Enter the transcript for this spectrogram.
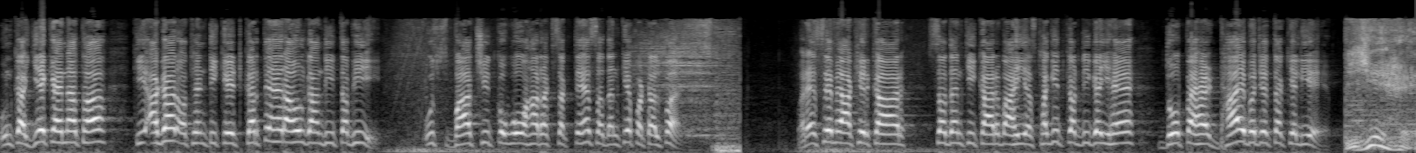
उनका यह कहना था कि अगर ऑथेंटिकेट करते हैं राहुल गांधी, तभी उस बातचीत को वो वहाँ रख सकते हैं सदन के पटल पर। और ऐसे में आखिरकार सदन की कार्यवाही स्थगित कर दी गई है दोपहर ढाई बजे तक के लिए। ये है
